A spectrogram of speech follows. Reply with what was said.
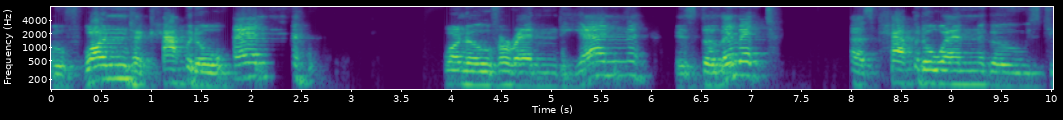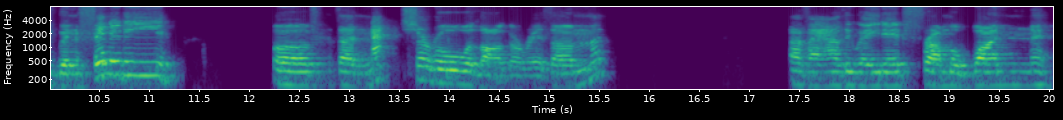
of one to capital N. One over N dN is the limit as capital N goes to infinity of the natural logarithm evaluated from one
